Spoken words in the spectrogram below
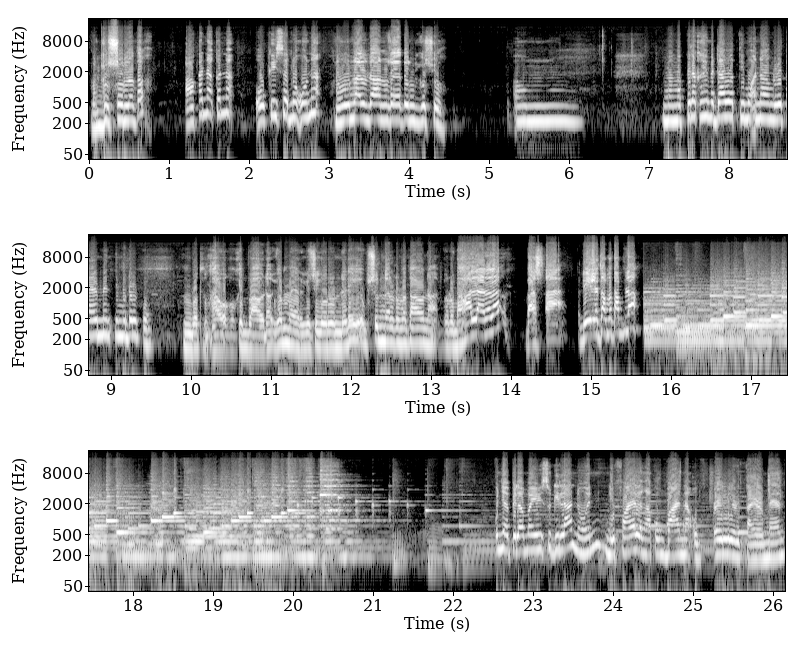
mag-gusto lang ta. Ah, kana, kana. Okay sa noo na. Nuna lang daan sa itong negosyo. Um, mga pila kayo madawat ni mo anang retirement ni mo dulpo? Ambot lang tao ko kay Bao na gamay. Rin siguro na rin. Optional naman tao na. Pero bahala na lang. Basta. Di lang matabla. Unya pila may sugilanon, ni file ang akong bana og early retirement,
